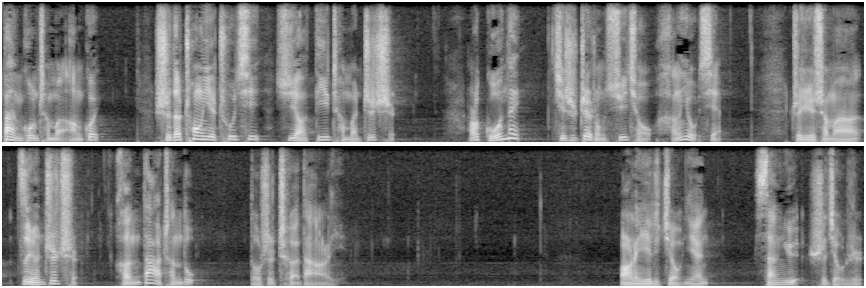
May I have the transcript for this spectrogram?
办公成本昂贵，使得创业初期需要低成本支持；而国内其实这种需求很有限。至于什么资源支持，很大程度都是扯淡而已。二零一九年三月十九日，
